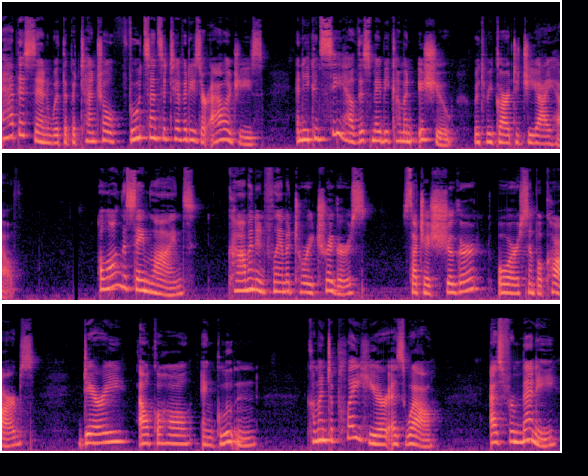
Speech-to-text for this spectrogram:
Add this in with the potential food sensitivities or allergies, and you can see how this may become an issue with regard to GI health. Along the same lines, common inflammatory triggers, such as sugar or simple carbs, dairy, alcohol, and gluten, come into play here as well. As for many,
